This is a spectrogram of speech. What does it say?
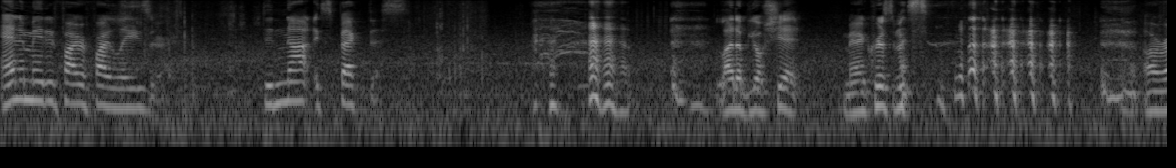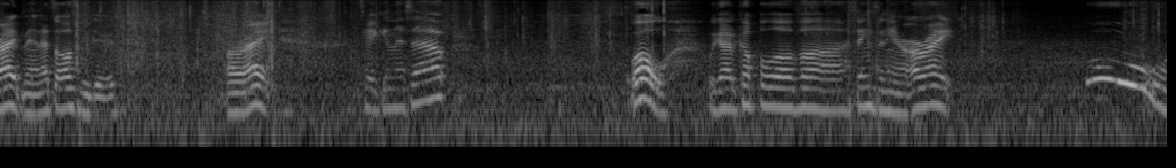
Animated Firefly Laser. Did not expect this. Light up your shit. Merry Christmas. All right, man. That's awesome, dude. All right. Taking this out. Whoa. We got a couple of uh, things in here. All right. Ooh.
